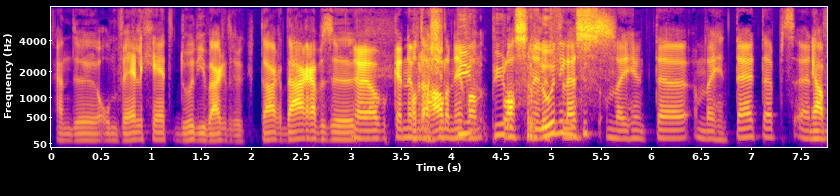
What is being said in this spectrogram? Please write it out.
En de onveiligheid door die werkdruk. Daar, daar hebben ze... ja, ja, we kennen verhalen puur- van plassen in de verloning fles, doet- omdat, je geen omdat je geen tijd hebt. En, Ja, voilà.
